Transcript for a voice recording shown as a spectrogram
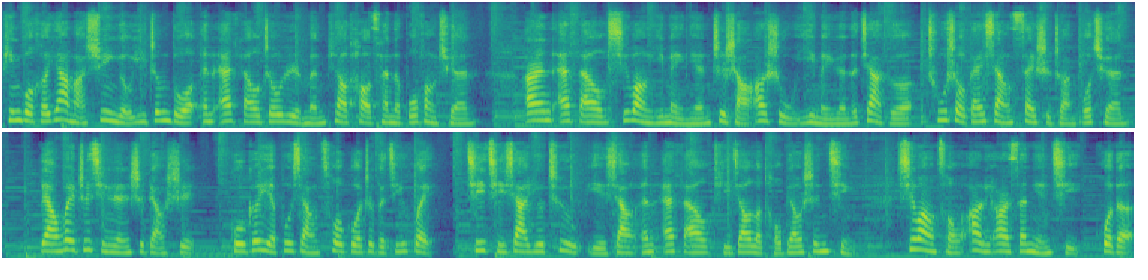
苹果和亚马逊有意争夺 NFL 周日门票套餐的播放权，而 NFL 希望以每年至少二十五亿美元的价格出售该项赛事转播权。两位知情人士表示，谷歌也不想错过这个机会，其旗下 YouTube 也向 NFL 提交了投标申请，希望从二零二三年起获得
